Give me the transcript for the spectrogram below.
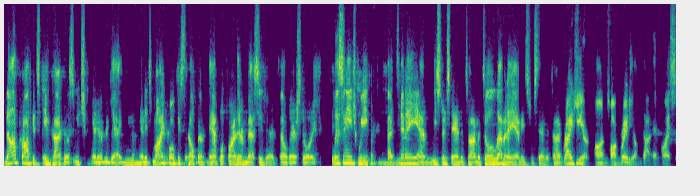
Nonprofits impact us each and every day, and it's my focus to help them amplify their message and tell their story. Listen each week at 10 a.m. Eastern Standard Time until 11 a.m. Eastern Standard Time, right here on talkradio.nyc.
